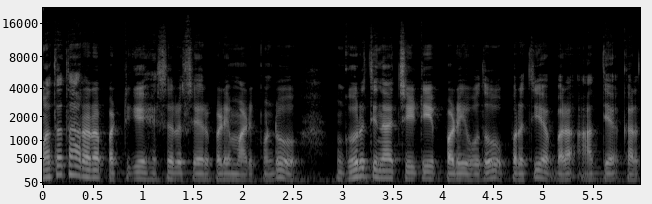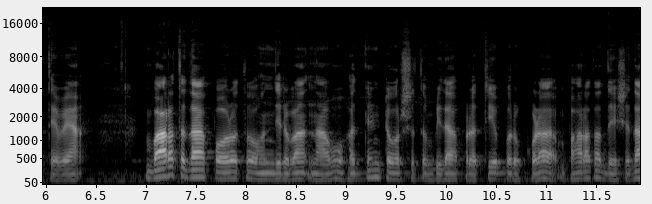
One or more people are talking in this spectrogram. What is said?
ಮತದಾರರ ಪಟ್ಟಿಗೆ ಹೆಸರು ಸೇರ್ಪಡೆ ಮಾಡಿಕೊಂಡು ಗುರುತಿನ ಚೀಟಿ ಪಡೆಯುವುದು ಪ್ರತಿಯೊಬ್ಬರ ಆದ್ಯ ಕರ್ತವ್ಯ. ಭಾರತದ ಪೌರತ್ವ ಹೊಂದಿರುವ ನಾವು ಹದಿನೆಂಟು ವರ್ಷ ತುಂಬಿದ ಪ್ರತಿಯೊಬ್ಬರೂ ಕೂಡ ಭಾರತ ದೇಶದ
